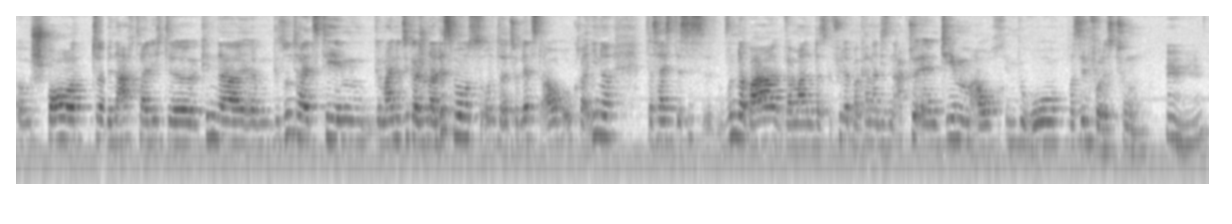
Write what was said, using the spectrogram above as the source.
ähm, Sport, benachteiligte Kinder, ähm, Gesundheitsthemen, gemeinnütziger Journalismus und äh, zuletzt auch Ukraine. Das heißt, es ist wunderbar, wenn man das Gefühl hat, man kann an diesen aktuellen Themen auch im Büro was Sinnvolles tun. Mhm.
